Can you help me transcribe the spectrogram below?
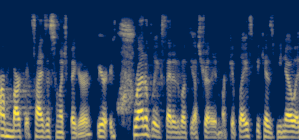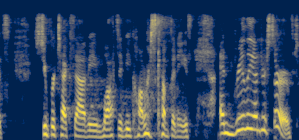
our market size is so much bigger. We are incredibly excited about the Australian marketplace because we know it's super tech savvy, lots of e-commerce companies, and really underserved.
